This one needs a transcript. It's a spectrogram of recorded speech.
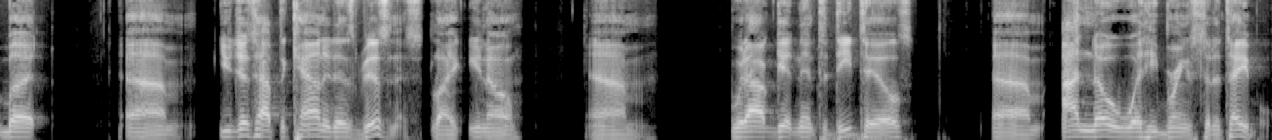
But um you just have to count it as business. Like you know um without getting into details um i know what he brings to the table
